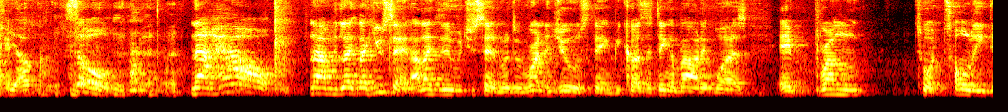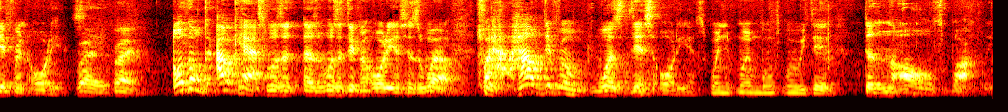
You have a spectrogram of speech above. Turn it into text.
Okay. Yup. So now how now like like you said, I like to do what you said with the run the jewels thing because the thing about it was it brung to a totally different audience. right. Right. Although Outkast was a uh, was a different audience as well. But how, how different was this audience when when when we did the Nals Barkley?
